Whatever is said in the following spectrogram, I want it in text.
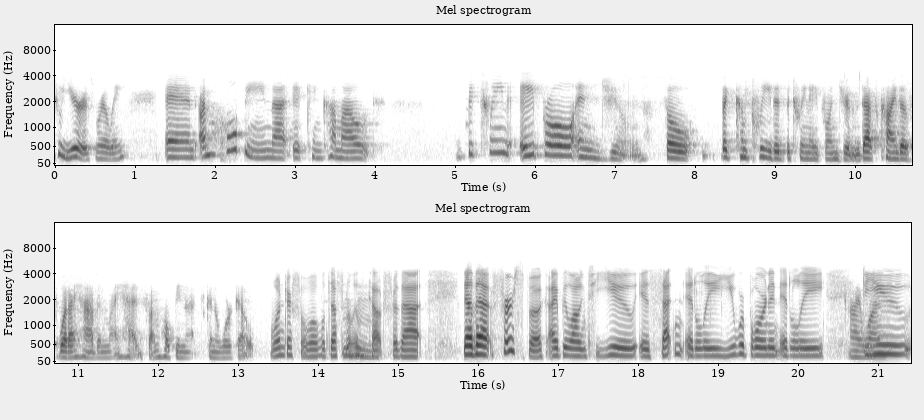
two years, really, and I'm hoping that it can come out between April and June. So, like completed between April and June. That's kind of what I have in my head. So, I'm hoping that's going to work out. Wonderful. Well, we'll definitely Mhm. look out for that. Now, that first book, I Belong to You, is set in Italy. You were born in Italy. I do was. you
